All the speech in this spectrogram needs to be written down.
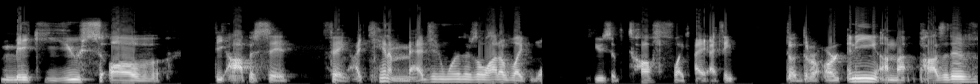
make use of the opposite thing. I can't imagine where there's a lot of like use of tough. Like I, I think th- there aren't any. I'm not positive,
